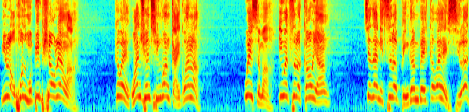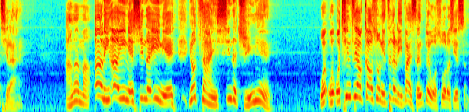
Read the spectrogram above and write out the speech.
你老婆怎么变漂亮了？各位，完全情况改观了。为什么？因为吃了羔羊，现在你吃了饼跟杯，各位喜乐起来，阿门吗？二零二一年新的一年有崭新的局面，我我我亲自要告诉你，这个礼拜神对我说了些什么？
